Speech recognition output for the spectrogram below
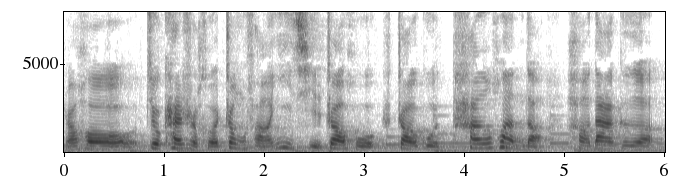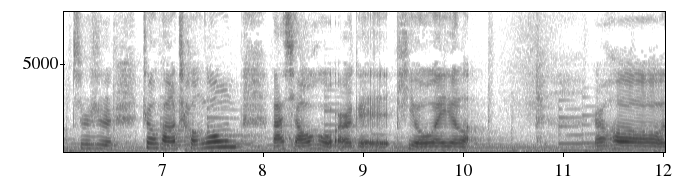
然后就开始和正房一起照顾照顾瘫痪的好大哥，就是正房成功把小伙儿给 PUA 了。然后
